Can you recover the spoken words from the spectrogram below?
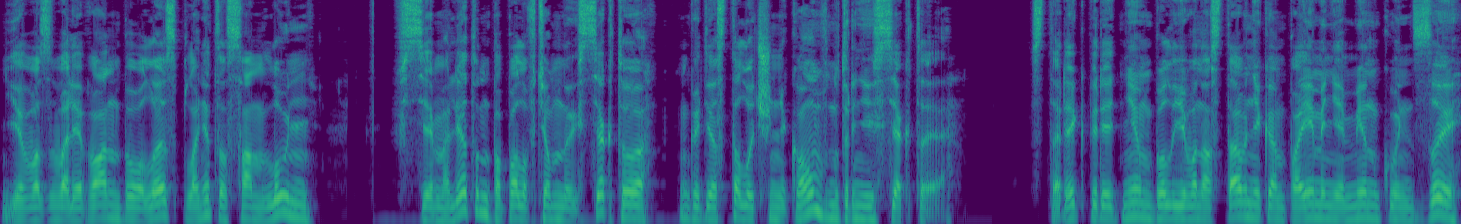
Его звали Ван Буэлэ с планеты Сан-Лунь. В семь лет он попал в тёмную секту, где стал учеником внутренней секты. Старик перед ним был его наставником по имени Мин Кунь Цзы,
